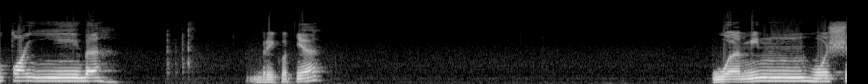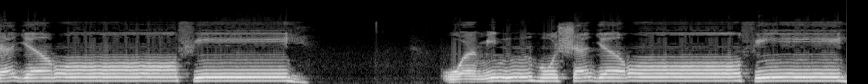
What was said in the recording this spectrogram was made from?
طيبة berikutnya ومنه شجر فيه ومنه شجر فيه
